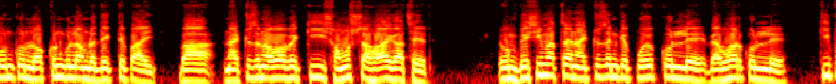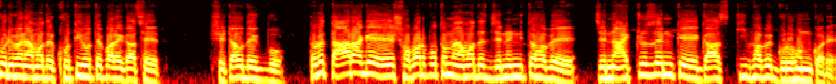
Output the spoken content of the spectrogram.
কোন কোন লক্ষণগুলো আমরা দেখতে পাই বা নাইট্রোজেনের অভাবে কি সমস্যা হয় গাছের এবং বেশি মাত্রায় নাইট্রোজেনকে প্রয়োগ করলে, ব্যবহার করলে কি পরিমাণে আমাদের ক্ষতি হতে পারে গাছের সেটাও দেখব। তবে তার আগে সবার প্রথমে আমাদের জেনে নিতে হবে যে নাইট্রোজেনকে গাছ কীভাবে গ্রহণ করে।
